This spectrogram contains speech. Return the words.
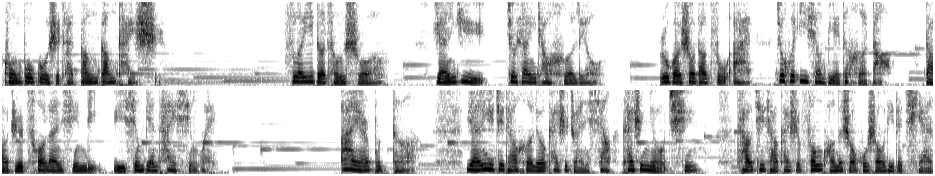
恐怖故事才刚刚开始。弗洛伊德曾说，原欲就像一条河流，如果受到阻碍。就会意向别的河道，导致错乱心理与性变态行为。爱而不得，原欲这条河流开始转向，开始扭曲。曹七巧开始疯狂的守护手里的钱，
